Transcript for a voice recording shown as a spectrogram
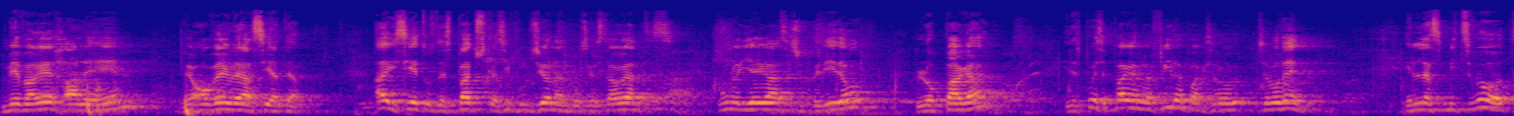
mevarech alehem ve'over le'asiatam. Hay ciertos despachos que así funcionan los restaurantes. Uno llega, hace su pedido, lo paga y después se paga en la fila para que se lo, se lo den. En las mitzvot,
